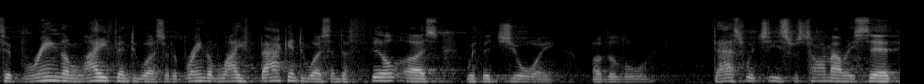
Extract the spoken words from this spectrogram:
to bring the life into us, or to bring the life back into us, and to fill us with the joy of the Lord. That's what Jesus was talking about when he said,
